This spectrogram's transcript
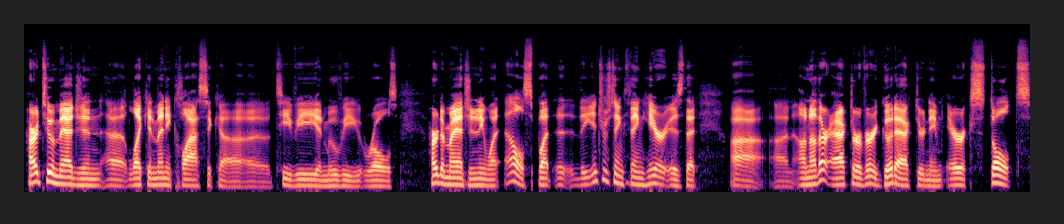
Hard to imagine, uh, like in many classic uh, TV and movie roles, hard to imagine anyone else. But uh, the interesting thing here is that uh, another actor, a very good actor named Eric Stoltz,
